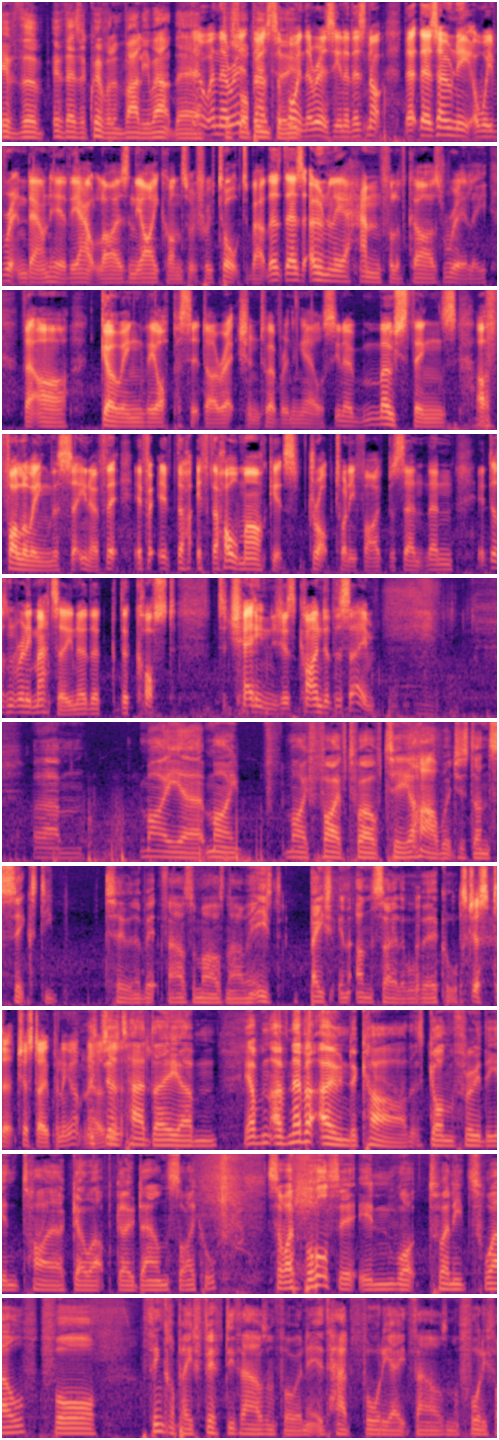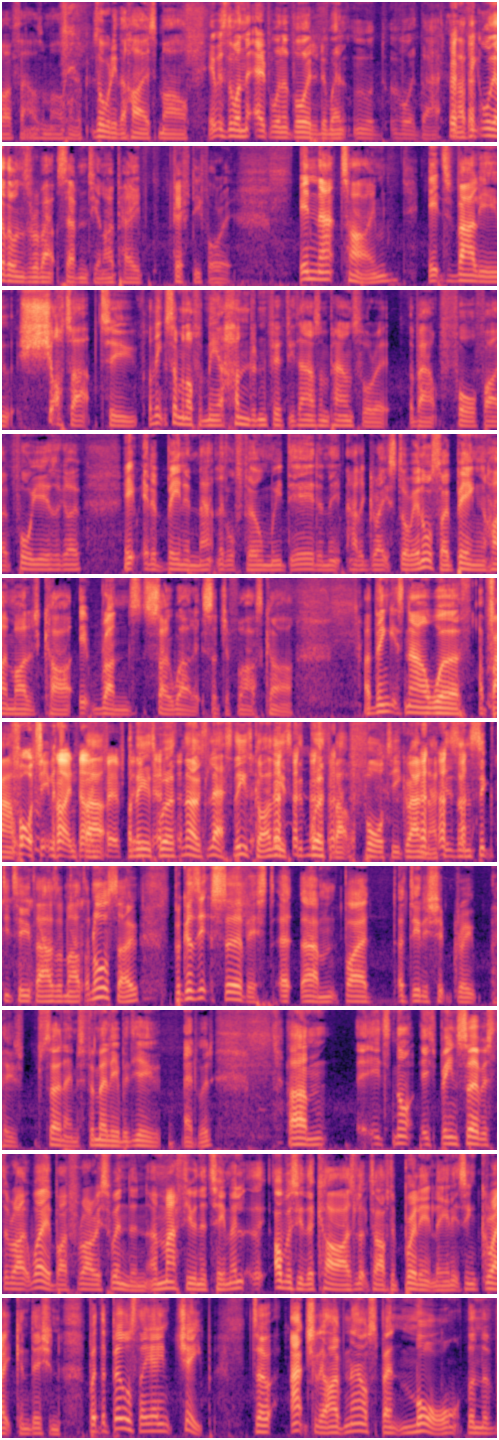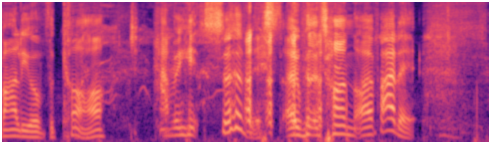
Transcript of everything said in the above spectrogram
if the if there's equivalent value out there, No, and to there is. swap That's into, the point. There is. You know, there's not. there- There's only. oh, We've written down here the outliers and the icons, which we've talked about. There's there's only a handful of cars really that are going the opposite direction to everything else. You know, most things are following the. You know, if they, if if the if the whole market's dropped twenty five percent, then it doesn't really matter. You know, the the cost to change is kind of the same. Um, my uh, my my 512 TR, which has done 62 and a bit thousand miles now. I mean, it's basically an unsaleable vehicle. It's just uh, just opening up now. It's just it? had a. Um, yeah, I've, I've never owned a car that's gone through the entire go up, go down cycle. So I bought it in what 2012 for. I think I paid fifty thousand for it, and it had forty-eight thousand or forty-five thousand miles on it. It was already the highest mile. It was the one that everyone avoided and went, "Ooh, avoid that. And I think all the other ones were about seventy, and I paid fifty for it. In that time, its value shot up to. I think someone offered me hundred and fifty thousand pounds for it about four, five, four years ago. It, it had been in that little film we did, and it had a great story. And also, being a high mileage car, it runs so well. It's such a fast car. I think it's now worth about Forty nine nine fifty. I think it's worth no, it's less. These got I think it's worth about forty grand now. it's on sixty-two thousand miles, and also because it's serviced at, um, by a, a dealership group whose surname is familiar with you, Edward. Um, it's not. It's been serviced the right way by Ferrari Swindon and Matthew and the team. and uh, Obviously, the car is looked after brilliantly and it's in great condition. But the bills they ain't cheap. So actually, I've now spent more than the value of the car having it serviced over the time that I've had it.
